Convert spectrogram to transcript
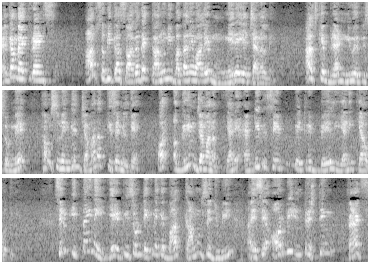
वेलकम बैक फ्रेंड्स आप सभी का स्वागत है कानूनी बताने वाले मेरे ये चैनल में। आज के ब्रांड न्यू एपिसोड में हम सुनेंगे जमानत किसे मिलते हैं और अग्रिम जमानत, यानी एंटीसिपेटरी बेल यानी क्या होती है। सिर्फ़ इतना ही नहीं, ये एपिसोड देखने के बाद कानून से जुड़ी ऐसे और भी इंटरेस्टिंग फैक्ट्स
